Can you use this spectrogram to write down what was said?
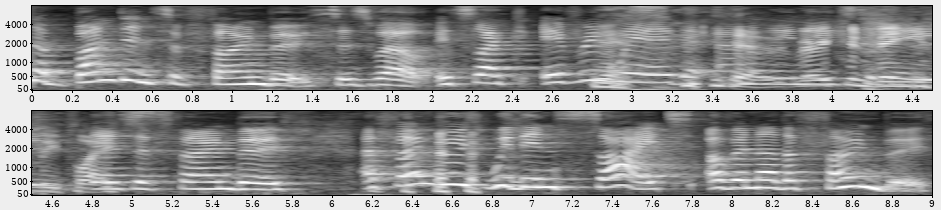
an abundance of phone booths as well. It's like everywhere Yes. that Emily needs to be. placed. There's a phone booth, a phone booth within sight of another phone booth.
